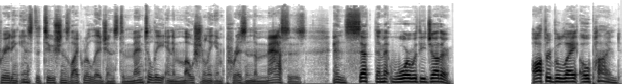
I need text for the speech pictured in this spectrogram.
creating institutions like religions to mentally and emotionally imprison the masses and set them at war with each other. Author Boulay opined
